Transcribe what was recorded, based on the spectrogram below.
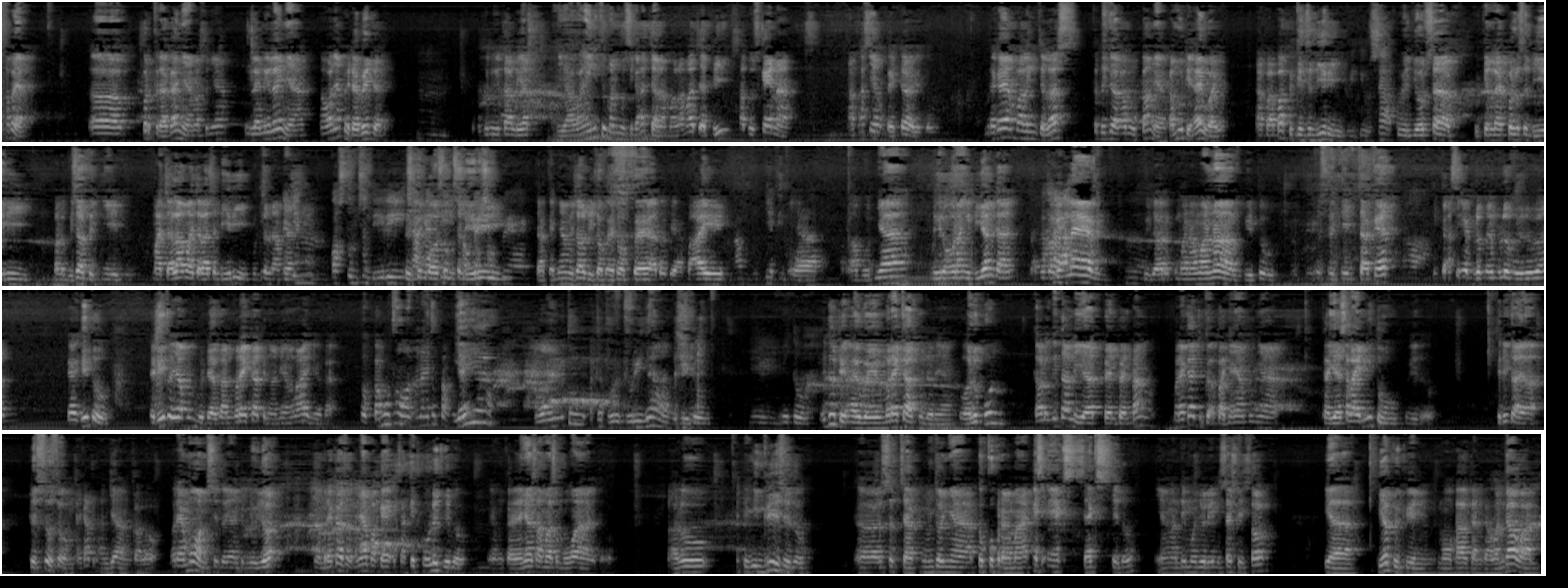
apa ya Eh, pergerakannya maksudnya nilai-nilainya awalnya beda-beda. Mungkin kita lihat ya awalnya ini cuma musik aja lama-lama jadi satu skena. Apa sih yang beda gitu? Mereka yang paling jelas ketika kamu bang ya kamu DIY apa-apa bikin sendiri. It yourself. it yourself bikin label sendiri. Kalau bisa bikin majalah-majalah sendiri mungkin namanya. Bikin kostum sendiri, Bikin jaket kostum sendiri. disobek-sobek, jaketnya misal disobek-sobek atau diapain. Rambutnya di ya rambutnya niru orang Indian kan? Tapi pakai lem. Bicara ke mana-mana begitu terus bikin jaket dikasih emblem-emblem gitu kan. Kayak gitu. Jadi itu yang membedakan mereka dengan yang lain ya kak. Oh kamu tahu anak itu kang iya iya. Oh itu ada duri-durinya begitu. Itu. Itu DIY mereka sebenarnya. Walaupun kalau kita lihat band-band punk mereka juga banyak yang punya gaya selain itu gitu. Jadi kayak The Sus oh, mereka telanjang. Kalau Ramones itu yang di New York yang mereka sebenarnya pakai jaket kulit gitu. Yang gayanya sama semua gitu lalu di Inggris itu eh, sejak munculnya toko bernama SX Sex itu yang nanti munculin Sex Pistol ya dia bikin Mohawk dan kawan-kawan.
